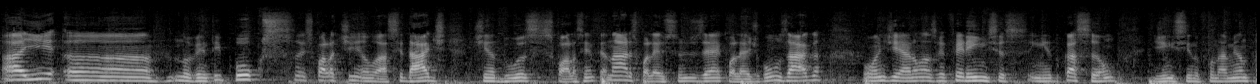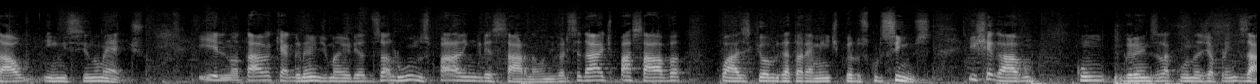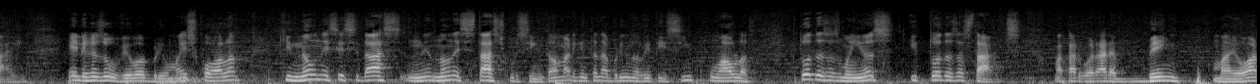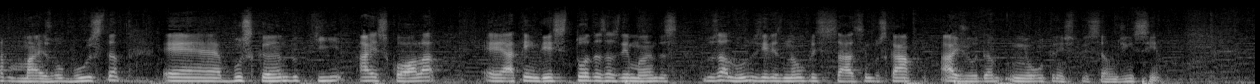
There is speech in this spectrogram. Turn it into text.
Aí, ah, 90 e poucos, a escola tinha, a cidade tinha duas escolas centenárias, Colégio São José, Colégio Gonzaga, onde eram as referências em educação de ensino fundamental e ensino médio. E ele notava que a grande maioria dos alunos, para ingressar na universidade, passava quase que obrigatoriamente pelos cursinhos e chegavam com grandes lacunas de aprendizagem. Ele resolveu abrir uma escola que não necessitasse, não necessitasse de cursinho. Então a Mário Quintana abriu em 95 com aulas todas as manhãs e todas as tardes. Uma carga horária bem maior, mais robusta, eh, buscando que a escola eh, atendesse todas as demandas dos alunos e eles não precisassem buscar ajuda em outra instituição de ensino.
